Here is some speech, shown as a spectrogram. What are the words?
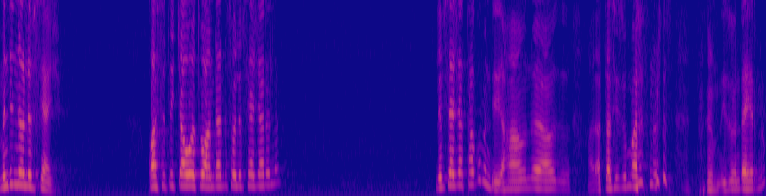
ምንድን ነው ልብስ ያዥ? ኳስ ስትጫወቱ አንዳንድ ሰው ልብስ ያዥ አይደለም? ልብስ ያዥ አታውቁም እንዴ? አሁን አታስይዙም ማለት ነው። ልብስ ይዞ እንዳይሄድ ነው።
